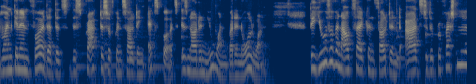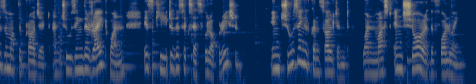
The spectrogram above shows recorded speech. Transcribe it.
one can infer that this, this practice of consulting experts is not a new one but an old one. The use of an outside consultant adds to the professionalism of the project, and choosing the right one is key to the successful operation. In choosing a consultant, one must ensure the following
